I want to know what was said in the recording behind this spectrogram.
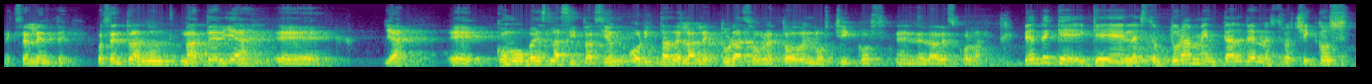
Excelente. Pues entrando en materia eh, ya, eh, ¿Cómo ves la situación ahorita de la lectura, sobre todo en los chicos en edad escolar? Fíjate que, que la estructura mental de nuestros chicos,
